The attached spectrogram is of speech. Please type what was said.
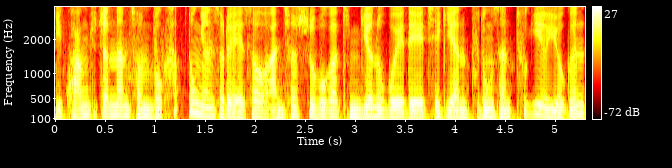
이 광주 전남 전북 합동 연설회에서 안철수 후보가 김기현 후보에 대해 제기한 부동산 투기 의혹은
